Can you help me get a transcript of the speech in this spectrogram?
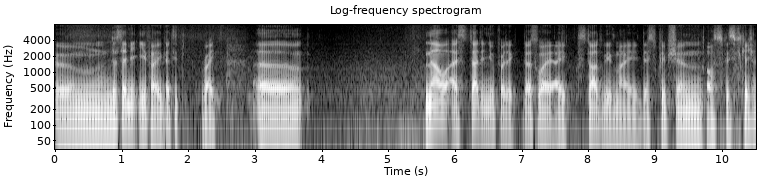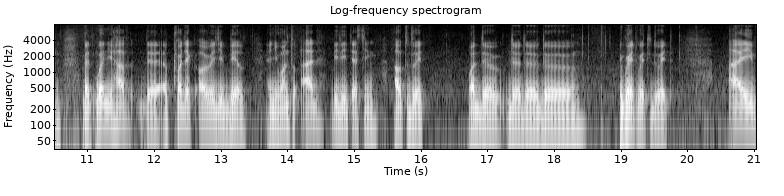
um, just tell me if I get it right. Uh, now I start a new project. That's why I start with my description of specification. But when you have the, a project already built and you want to add BD testing, how to do it? What the, the, the, the, a great way to do it? I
